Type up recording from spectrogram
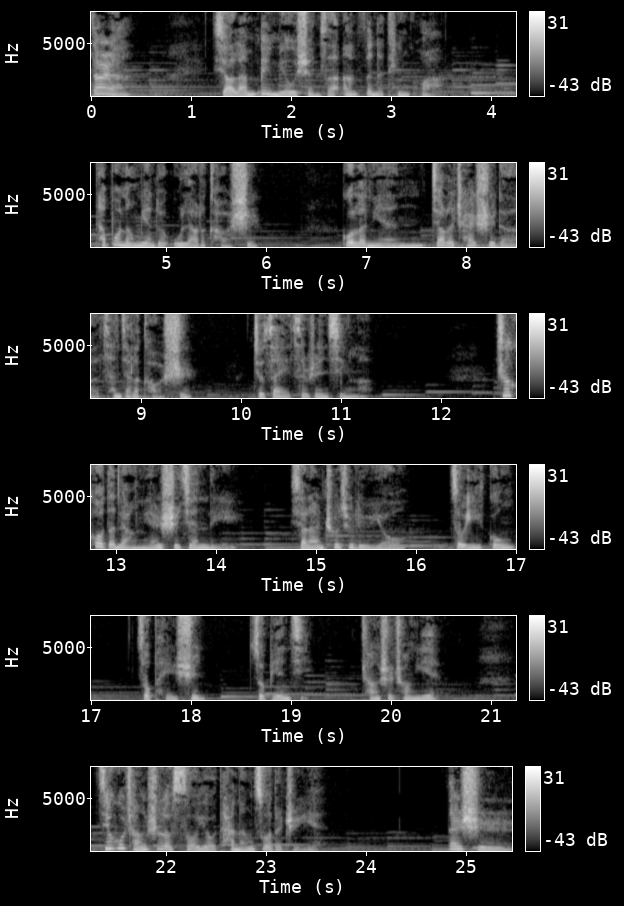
当然，小兰并没有选择安分的听话，她不能面对无聊的考试。过了年，交了差事的参加了考试，就再一次任性了。之后的两年时间里，小兰出去旅游，做义工，做培训。做编辑，尝试创业，几乎尝试了所有她能做的职业。但是，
